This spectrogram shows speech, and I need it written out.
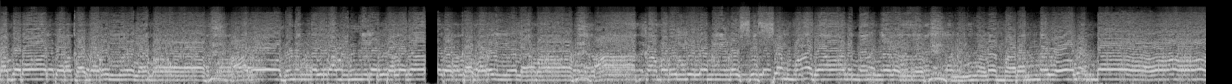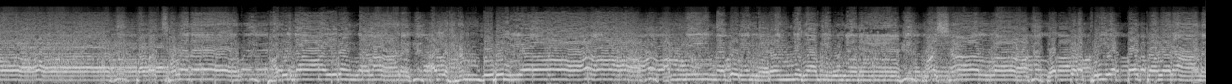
പതരാത്ത കബറില്ലമാ ആരോപണങ്ങളുടെ മുന്നിലെ തളരാത്ത കബറില്ലമാ ആ കമറില്ലമയുടെ ശിഷ്യന്മാരാണ് ഞങ്ങളെന്ന് നിങ്ങളെ മറന്നു പോവണ്ട. Yeah. കമിങ്ങനെ മഷാല്ല എത്ര പ്രിയപ്പെട്ടവരാണ്.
